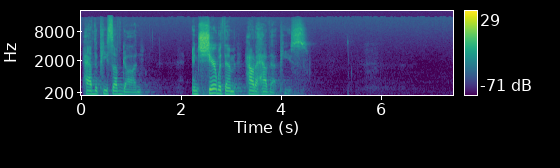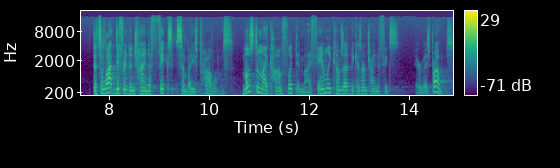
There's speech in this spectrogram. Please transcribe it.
Have the peace of God and share with them how to have that peace. That's a lot different than trying to fix somebody's problems. Most of my conflict in my family comes up because I'm trying to fix everybody's problems.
